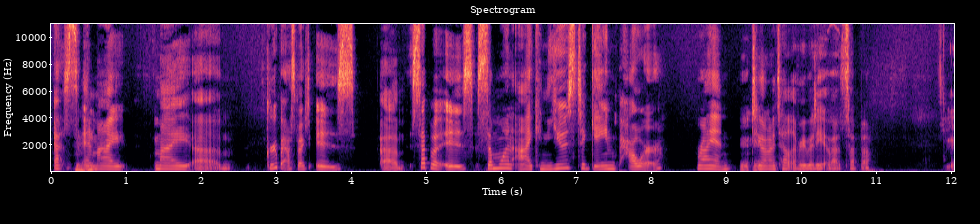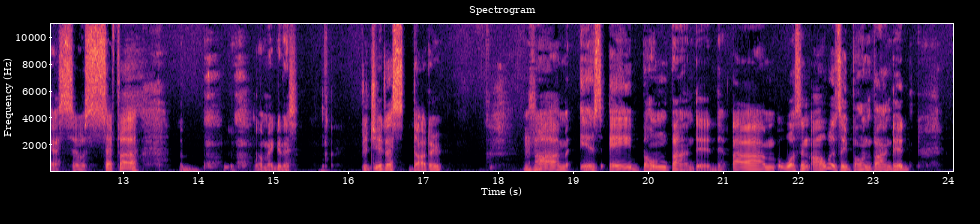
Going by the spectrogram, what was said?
Yes, mm-hmm. and my my um, group aspect is um, Seppa is someone I can use to gain power. Ryan, mm-hmm. do you want to tell everybody about Seppa? Yes, so Seppa, oh my goodness, Brigitta's daughter, Mm -hmm. um, is a bone bonded. Um, wasn't always a bone bonded.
